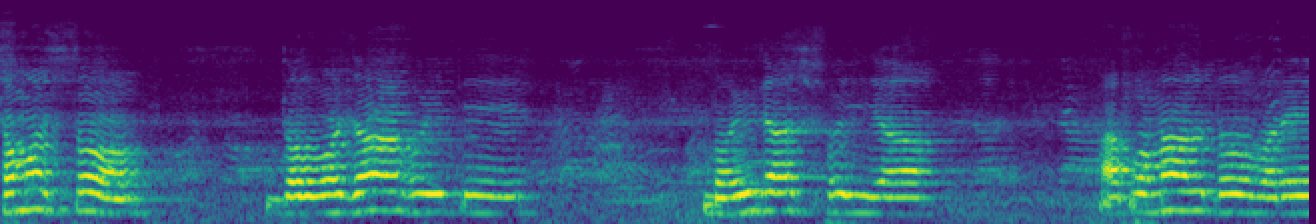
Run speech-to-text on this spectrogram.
সমস্ত দরওয়াজা হইতে নৈরাশ হইয়া আপনার দরবারে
